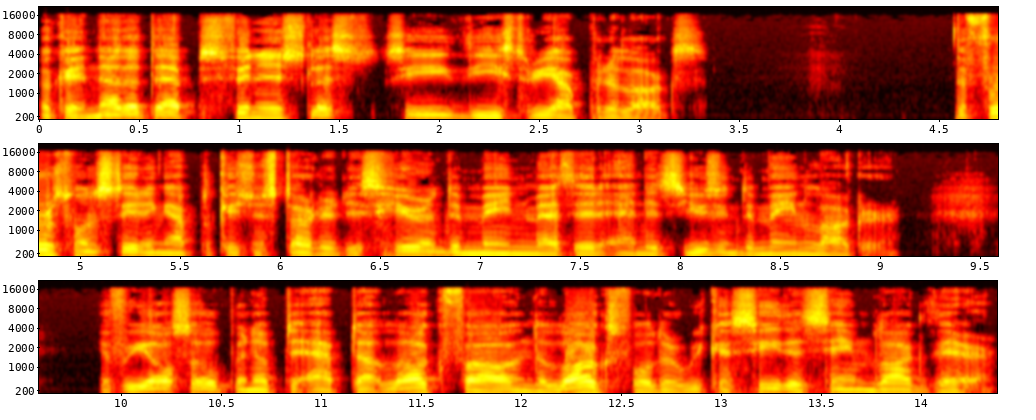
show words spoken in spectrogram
Okay, now that the app is finished, let's see these three output logs. The first one stating application started is here in the main method and it's using the main logger. If we also open up the app.log file in the logs folder, we can see the same log there.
